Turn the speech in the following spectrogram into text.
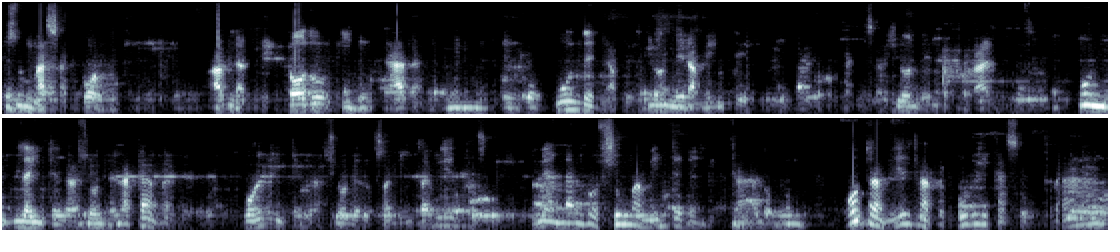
es un masacón. Hablan de todo y de nada. Confunden la cuestión meramente de la organización electoral con la integración de la Cámara la integración de los ayuntamientos, han dado sumamente delicado. Otra vez la República Central,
